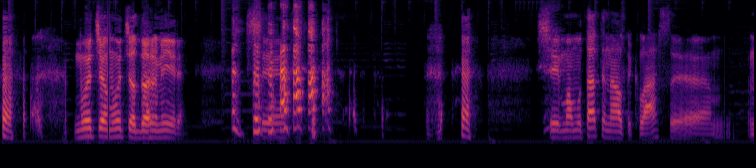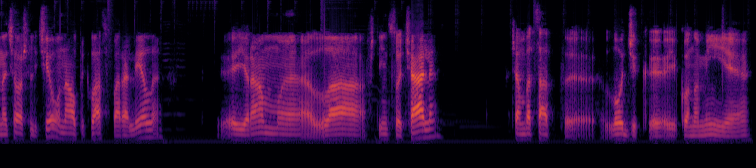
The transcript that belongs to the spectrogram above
mucho, mucho dormire. Și... și m-am mutat în altă clasă, în același liceu, în altă clasă paralelă. Eram uh, la științe sociale și am învățat uh, logică, economie,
